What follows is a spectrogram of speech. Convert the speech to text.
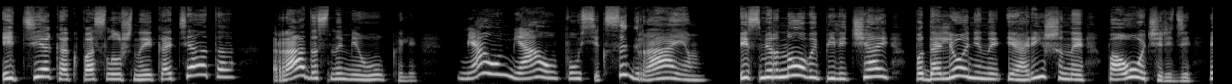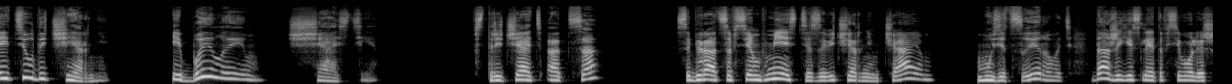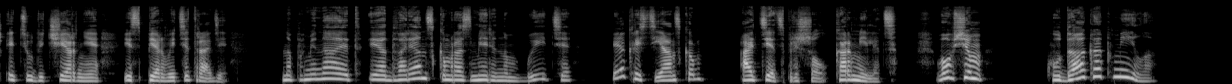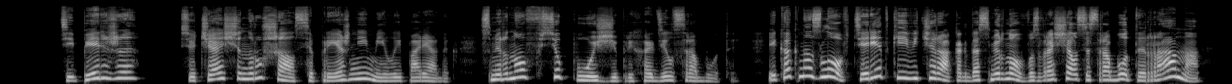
И те, как послушные котята, радостно мяукали. «Мяу-мяу, Пусик, сыграем!» И Смирновы пили чай под Аленины и Аришины по очереди этюды черни. И было им счастье. Встречать отца, собираться всем вместе за вечерним чаем, музицировать, даже если это всего лишь этюды черни из первой тетради, напоминает и о дворянском размеренном быте, и о крестьянском. Отец пришел, кормилец. В общем, куда как мило. Теперь же все чаще нарушался прежний милый порядок. Смирнов все позже приходил с работы. И как назло, в те редкие вечера, когда Смирнов возвращался с работы рано,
